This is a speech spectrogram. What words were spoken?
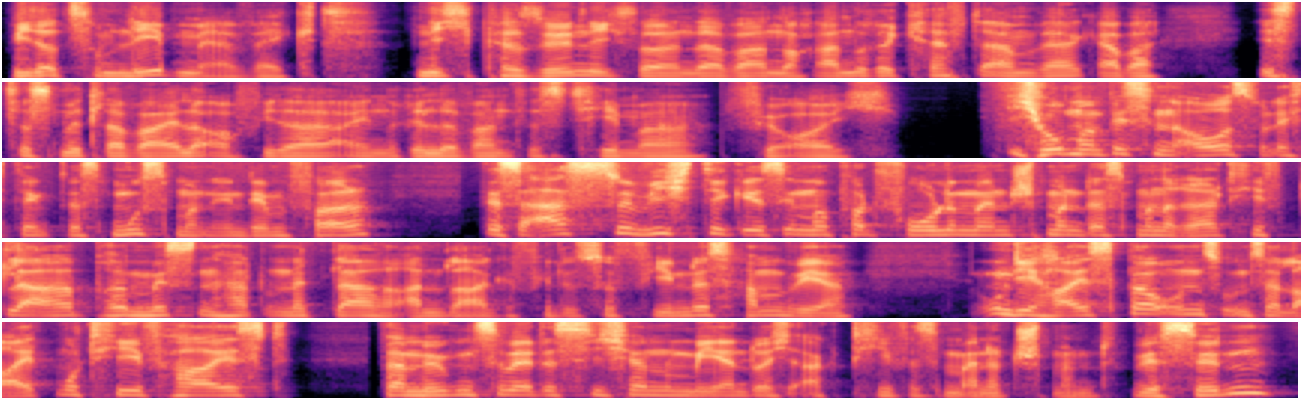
wieder zum Leben erweckt. Nicht persönlich, sondern da waren noch andere Kräfte am Werk. Aber ist das mittlerweile auch wieder ein relevantes Thema für euch? Ich hole mal ein bisschen aus, weil ich denke, das muss man in dem Fall. Das erste Wichtige ist immer Portfolio-Management, dass man relativ klare Prämissen hat und eine klare Anlagephilosophie. Und das haben wir. Und die heißt bei uns, unser Leitmotiv heißt, Vermögenswerte sichern und mehren durch aktives Management. Wir sind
